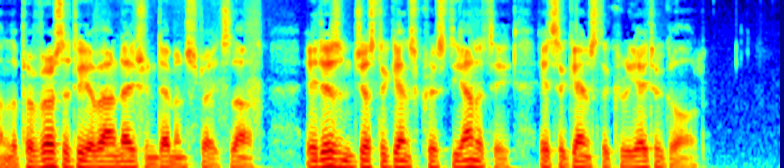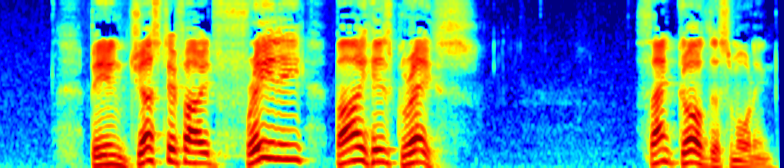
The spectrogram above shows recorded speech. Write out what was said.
And the perversity of our nation demonstrates that. It isn't just against Christianity, it's against the Creator God. Being justified freely by His grace. Thank God this morning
